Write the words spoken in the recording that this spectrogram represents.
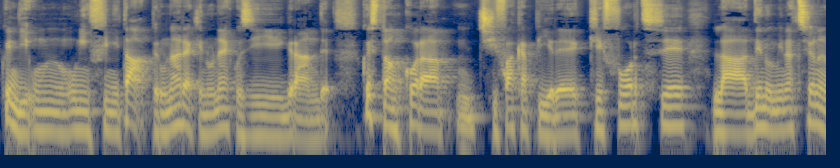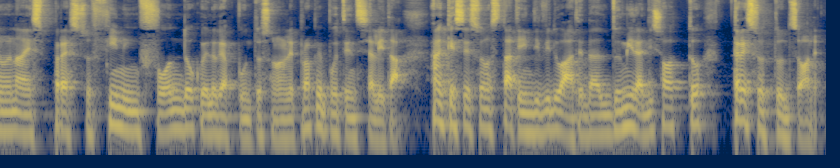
quindi un, un'infinità per un'area che non è così grande. Questo ancora ci fa capire che forse la denominazione non ha espresso fino in fondo quello che appunto sono le proprie potenzialità, anche se sono state individuate dal 2018 tre sottozone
